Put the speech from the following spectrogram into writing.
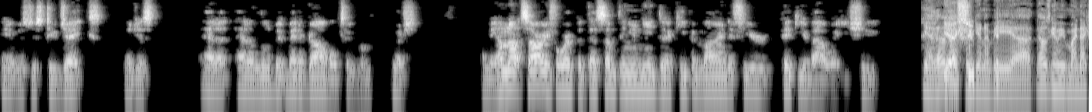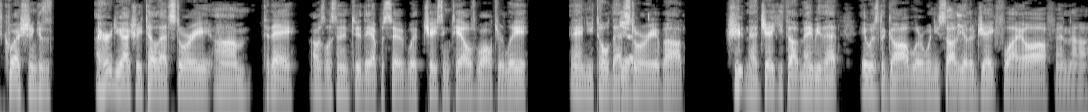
and it was just two jakes. They just had a had a little bit better gobble to them, which I mean I'm not sorry for it, but that's something you need to keep in mind if you're picky about what you shoot. Yeah, that was Yeah, actually going to be uh, that was going to be my next question because I heard you actually tell that story um, today. I was listening to the episode with Chasing Tails Walter Lee, and you told that Yeah. story about shooting that Jake. You thought maybe that it was the gobbler when you saw the other Jake fly off, and uh,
